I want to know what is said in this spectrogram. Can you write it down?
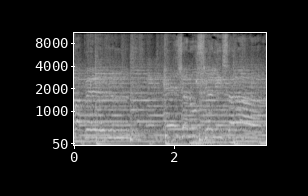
papel que ya no se alisará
